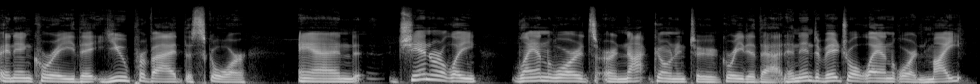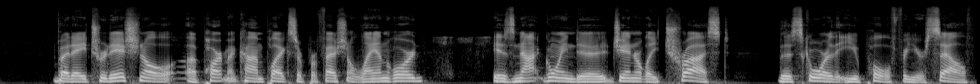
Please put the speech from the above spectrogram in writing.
an inquiry that you provide the score, and generally landlords are not going to agree to that. An individual landlord might, but a traditional apartment complex or professional landlord is not going to generally trust the score that you pull for yourself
